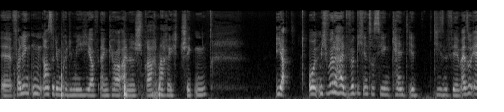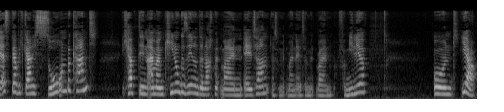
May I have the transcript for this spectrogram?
äh, verlinken. Außerdem könnt ihr mir hier auf Anchor eine Sprachnachricht schicken. Ja, und mich würde halt wirklich interessieren, kennt ihr diesen Film? Also er ist, glaube ich, gar nicht so unbekannt. Ich habe den einmal im Kino gesehen und danach mit meinen Eltern, also mit meinen Eltern, mit meiner Familie. Und ja,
